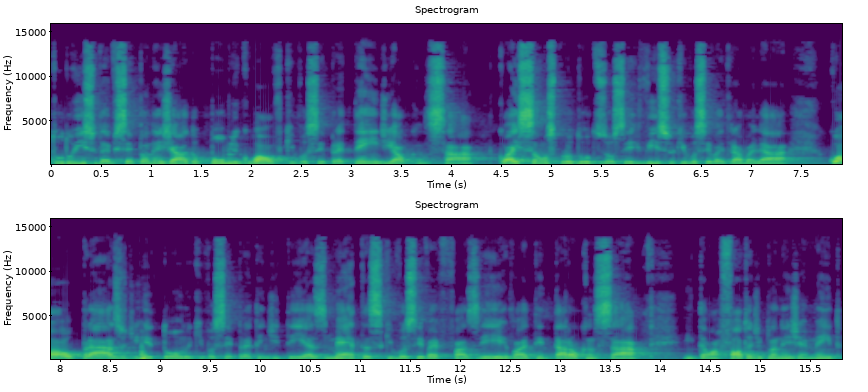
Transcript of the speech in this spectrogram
tudo isso deve ser planejado, o público-alvo que você pretende alcançar, quais são os produtos ou serviços que você vai trabalhar, qual o prazo de retorno que você pretende ter, as metas que você vai fazer, vai tentar alcançar. Então, a falta de planejamento,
